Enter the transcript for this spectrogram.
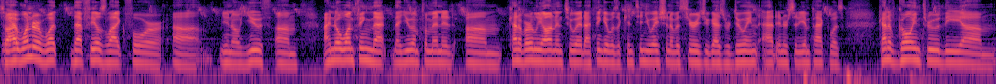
so I wonder what that feels like for um, you know youth. Um, I know one thing that, that you implemented um, kind of early on into it. I think it was a continuation of a series you guys were doing at Inner City Impact. Was kind of going through the um,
